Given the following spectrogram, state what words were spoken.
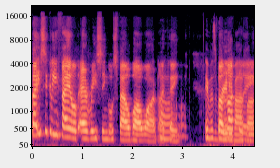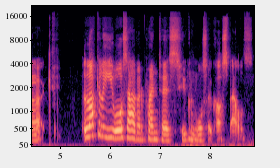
Basically, failed every single spell bar one. I think. Oh, It was But really luckily- bad luck. Luckily, you also have an apprentice who can Mhm. also cast spells.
